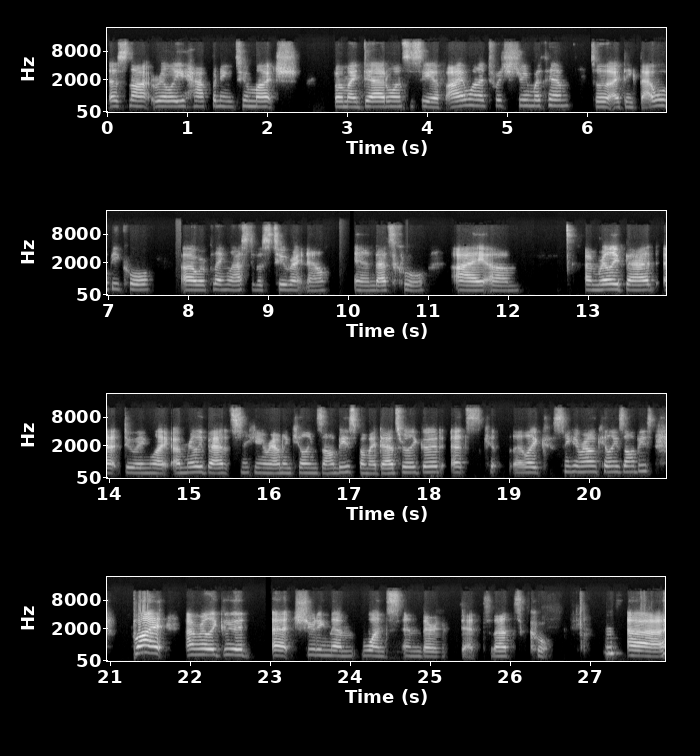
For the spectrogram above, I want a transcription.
that's not really happening too much. But my dad wants to see if I want to Twitch stream with him, so I think that will be cool. Uh, we're playing Last of Us 2 right now and that's cool. I um I'm really bad at doing like I'm really bad at sneaking around and killing zombies, but my dad's really good at uh, like sneaking around killing zombies. But I'm really good at shooting them once and they're dead, so that's cool. Hmm. uh,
